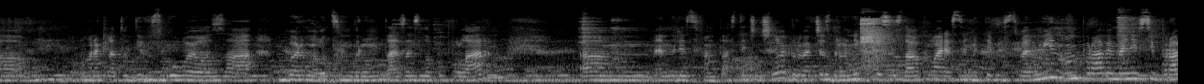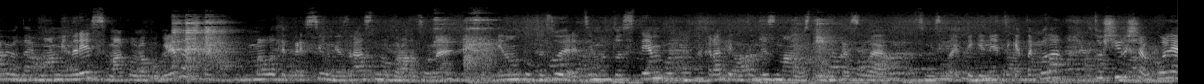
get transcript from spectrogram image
um, rekla, tudi vzgojo, za burnout sindrom, ta je zdaj zelo popularen. Um, en res fantastičen človek, drugače zdravnik, ki se zdaj ukvarja s temi stvarmi. In on pravi, meni vsi pravijo, da imam in res ima, ko ga pogledaš, malo depresivni izraz na obrazu. Ne? In on povezuje recimo to s tem, hkrati pa tudi znanost to dokazuje v smislu epigenetike. Tako da to širše okolje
